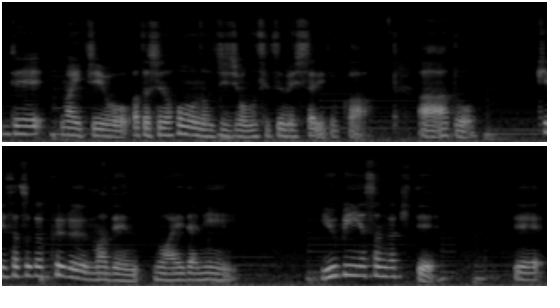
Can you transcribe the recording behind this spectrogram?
で、まあ一応私の方の事情も説明したりとか、あ、あと、警察が来るまでの間に、郵便屋さんが来て、で、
